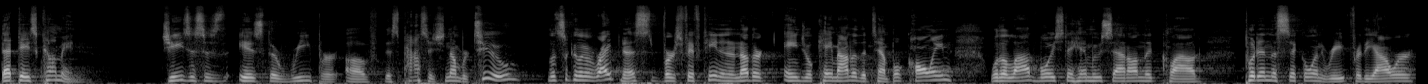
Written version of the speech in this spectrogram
That day's coming. Jesus is, is the reaper of this passage. Number two, let's look at the ripeness. Verse 15 And another angel came out of the temple, calling with a loud voice to him who sat on the cloud, Put in the sickle and reap, for the hour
